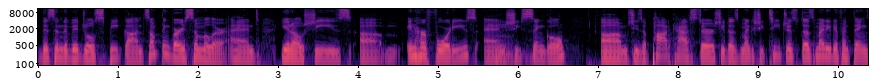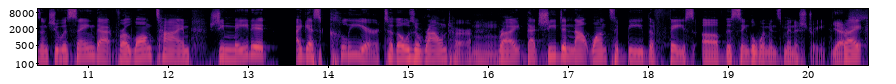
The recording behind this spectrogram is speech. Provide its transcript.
this individual speak on something very similar, and you know, she's um in her 40s and she's single. Um, she's a podcaster. She does many. She teaches, does many different things, and she was saying that for a long time she made it. I guess clear to those around her, mm-hmm. right, that she did not want to be the face of the single women's ministry, Yes. right?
